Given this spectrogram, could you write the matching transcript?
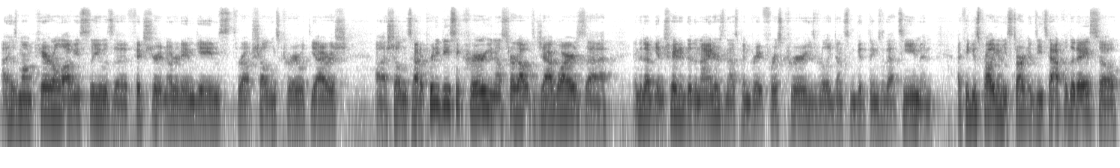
Uh, his mom Carol obviously was a fixture at Notre Dame games throughout Sheldon's career with the Irish. Uh, Sheldon's had a pretty decent career. You know, started out with the Jaguars, uh, ended up getting traded to the Niners, and that's been great for his career. He's really done some good things with that team, and I think he's probably going to be starting to D tackle today. So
